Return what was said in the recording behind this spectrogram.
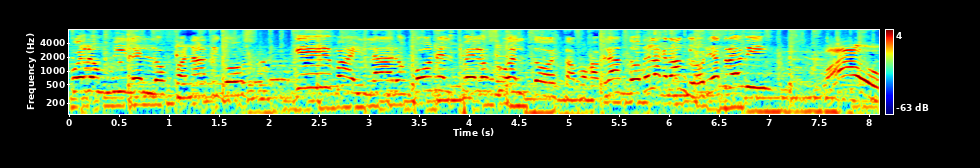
Fueron miles los fanáticos Estamos hablando de la gran Gloria Trevi. ¡Wow!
